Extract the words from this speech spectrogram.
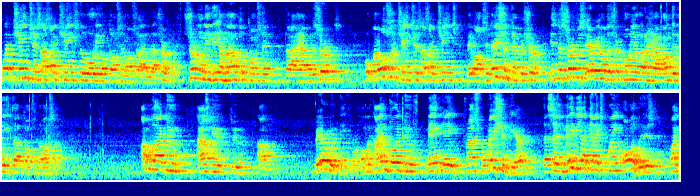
what changes as I change the loading of tungsten oxide on that surface? Certainly the amount of tungsten that I have on the surface. But what also changes as I change the oxidation temperature is the surface area of the zirconia that I have underneath that tungsten oxide. I would like to ask you to um, bear with me for a moment. I am going to make a transformation here that says maybe I can explain all of this by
